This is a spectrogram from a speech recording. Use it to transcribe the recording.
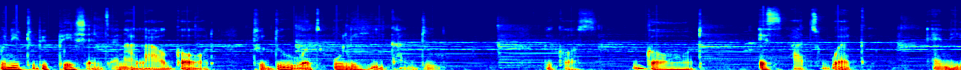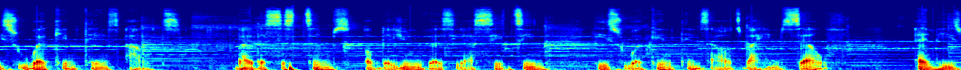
We need to be patient and allow God to do what only He can do. Because God is at work and He's working things out. By the systems of the universe he has sitting he's working things out by himself and he's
